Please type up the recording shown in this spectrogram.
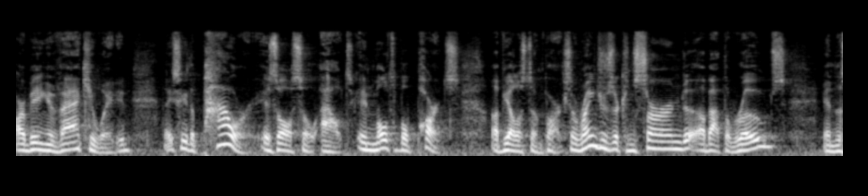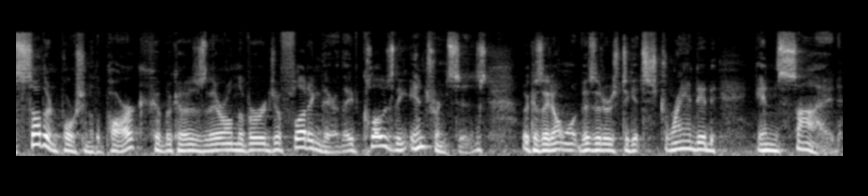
are being evacuated. They say the power is also out in multiple parts of Yellowstone Park. So rangers are concerned about the roads in the southern portion of the park because they're on the verge of flooding there. They've closed the entrances because they don't want visitors to get stranded inside.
